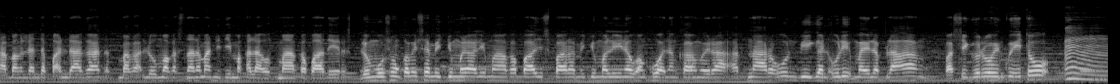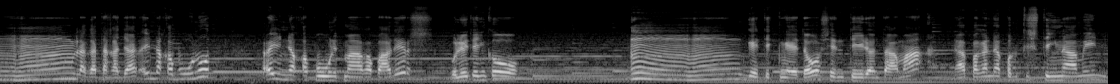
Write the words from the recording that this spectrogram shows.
Habang landa pa ang dagat at baka lumakas na naman, hindi makalaot mga kapaders. Lumusong kami sa medyo malalim mga kapaders para medyo malinaw ang kuha ng kamera. At naroon, bigan uli, may lablaang. Pasiguruhin ko ito. Mhm, lagata ka dyan. Ay, nakabunot. Ay, nakapunit mga kapaders. Ulitin ko. Mhm, getik nga ito. Sentido ang tama. Napaganda pag-testing namin.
